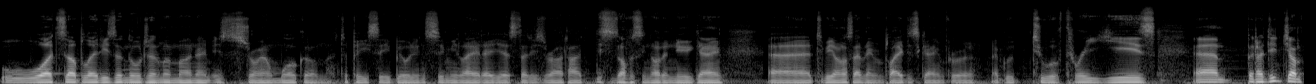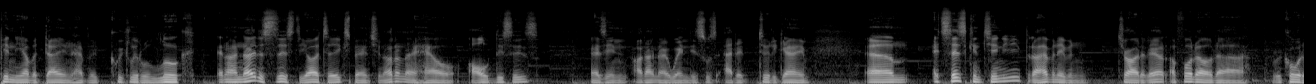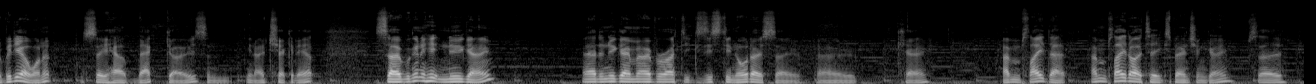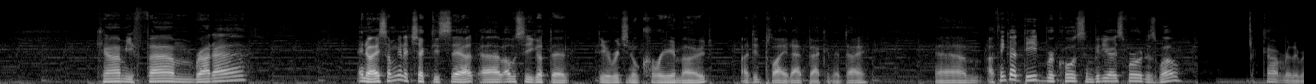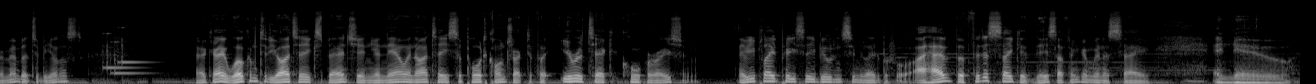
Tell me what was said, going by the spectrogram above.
What's up, ladies and gentlemen? My name is Destroy and welcome to PC Building Simulator. Yes, that is right. I, this is obviously not a new game. Uh, to be honest, I haven't even played this game for a, a good two or three years. Um, but I did jump in the other day and have a quick little look, and I noticed this the IT expansion. I don't know how old this is, as in, I don't know when this was added to the game. Um, it says continue, but I haven't even tried it out. I thought I would uh, record a video on it, see how that goes, and you know, check it out. So we're going to hit new game. Uh, a new game overwrite existing autosave. Okay. I haven't played that. I haven't played IT expansion game, so calm your farm, brother. Anyway, so I'm going to check this out. Uh, obviously, you got the the original career mode. I did play that back in the day. Um, I think I did record some videos for it as well. I can't really remember, to be honest. Okay, welcome to the IT expansion. You're now an IT support contractor for Iritech Corporation. Have you played PC Building Simulator before? I have, but for the sake of this, I think I'm going to say uh, no.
